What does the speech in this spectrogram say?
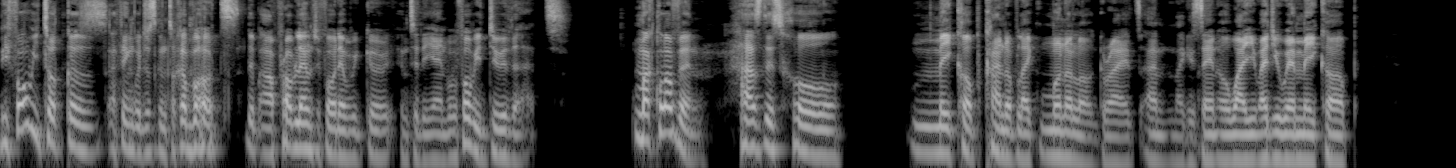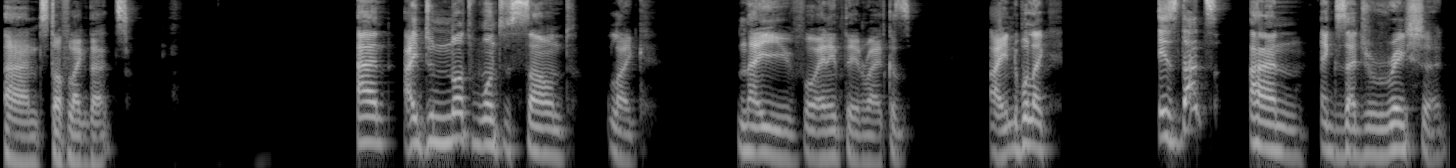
before we talk, because I think we're just going to talk about the, our problems before then we go into the end. But before we do that, McLovin has this whole makeup kind of like monologue, right? And like he's saying, "Oh, why you why do you wear makeup?" and stuff like that. And I do not want to sound like naive or anything, right? Because I but like, is that an exaggeration?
